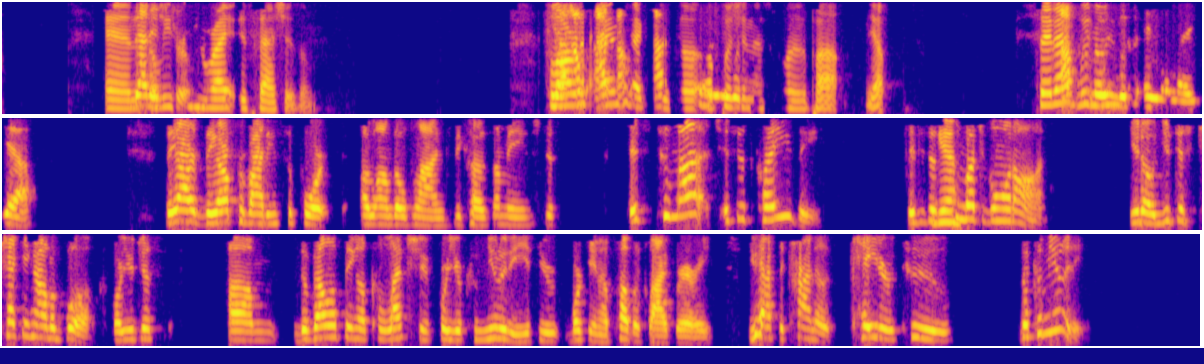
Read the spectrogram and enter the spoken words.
And That is Elisa, true. you're right, is fascism. Yeah, Florida I'm- and I'm- Texas I'm are, are pushing this one in the pop. Yep. Say that. I'm familiar with the ALA. Yeah, they are they are providing support along those lines because I mean it's just it's too much. It's just crazy. It's just Yeah. too much going on. You know, you're just checking out a book or you're just um, developing a collection for your community. If you're working in a public library, you have to kind of cater to the community.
